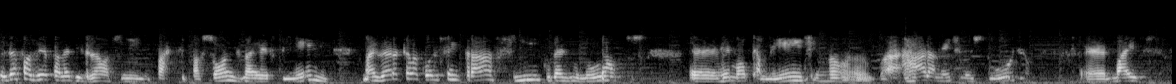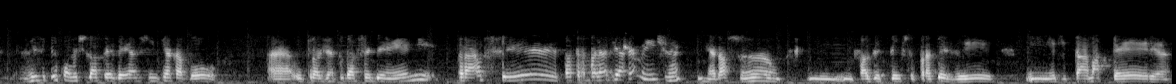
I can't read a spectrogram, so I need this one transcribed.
Eu já fazia televisão, assim, participações na ESPN, mas era aquela coisa de você entrar 5, 10 minutos, é, remotamente, não, raramente no estúdio. É, mas recebi o convite da TVE assim que acabou é, o projeto da CBN para ser para trabalhar diariamente, né? Em redação, em, em fazer texto para TV, em editar matéria,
